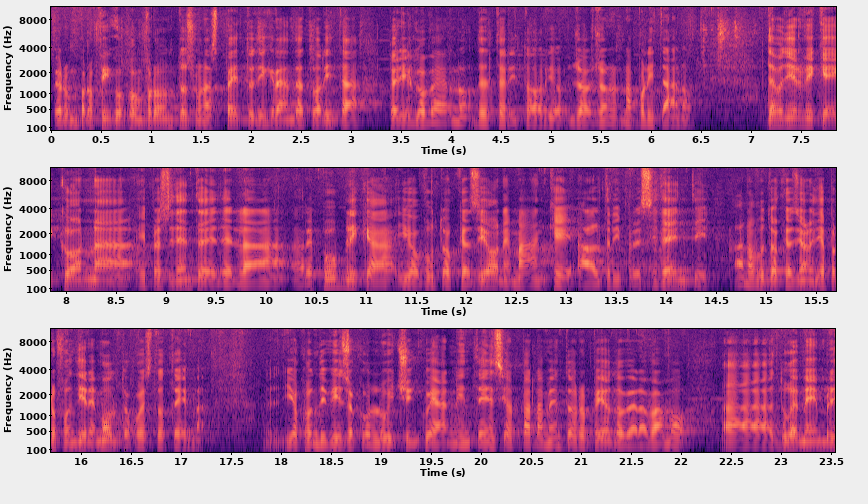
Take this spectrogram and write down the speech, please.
per un proficuo confronto su un aspetto di grande attualità per il governo del territorio. Giorgio Napolitano. Devo dirvi che con eh, il Presidente della Repubblica io ho avuto occasione, ma anche altri Presidenti hanno avuto occasione di approfondire molto questo tema. Io ho condiviso con lui cinque anni intensi al Parlamento europeo dove eravamo uh, due membri,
